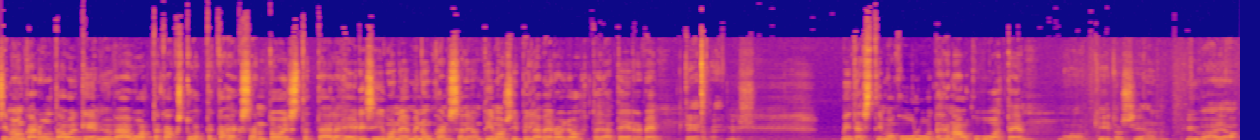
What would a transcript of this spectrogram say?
Simon kadulta oikein hyvää vuotta 2018. Täällä Heidi Siivonen ja minun kanssani on Timo Sipilä, verojohtaja. Terve. Tervehdys. Mitäs Timo kuuluu tähän alkuvuoteen? No kiitos, ihan hyvää ja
